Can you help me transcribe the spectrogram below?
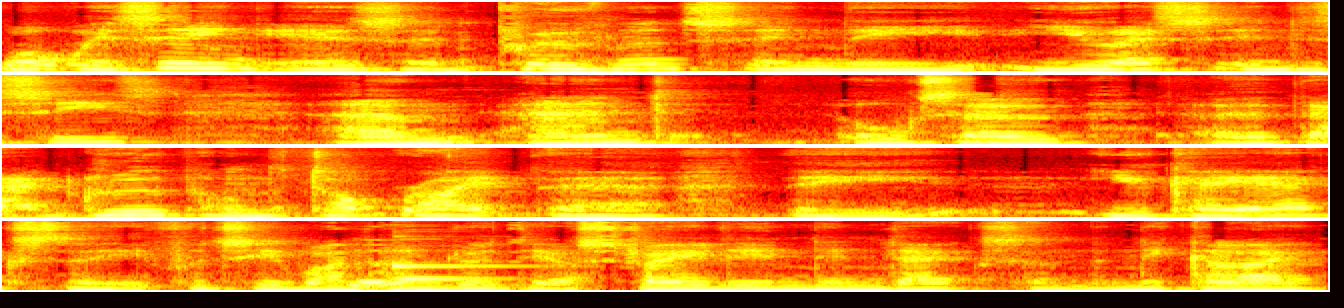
what we're seeing is improvements in the US indices um, and also uh, that group on the top right there, the UKX, the FTSE 100, the Australian index, and the Nikkei,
